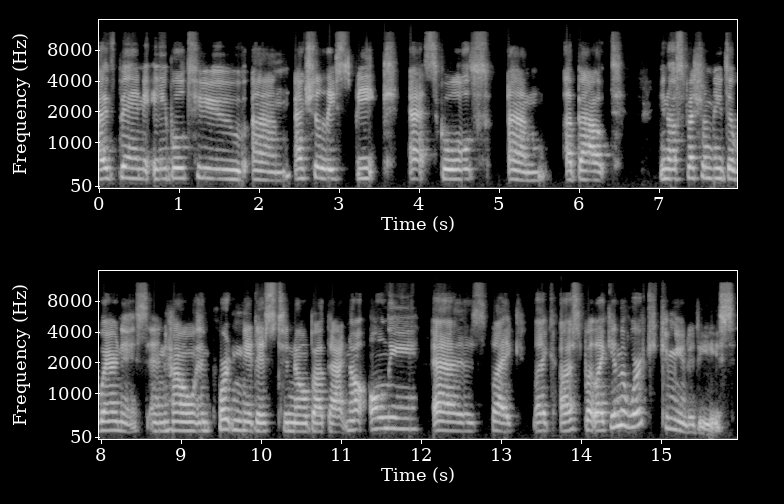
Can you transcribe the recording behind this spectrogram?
I've been able to um, actually speak at schools um, about, you know, special needs awareness and how important it is to know about that. Not only as like like us, but like in the work communities.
